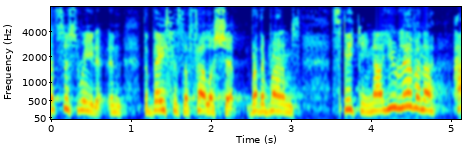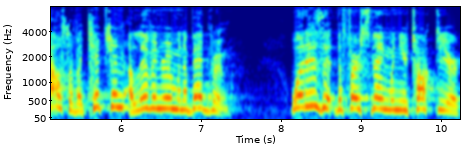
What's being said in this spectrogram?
Let's just read it in the basis of fellowship. Brother Branham's speaking. Now you live in a house of a kitchen, a living room, and a bedroom. What is it the first thing when you talk to your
